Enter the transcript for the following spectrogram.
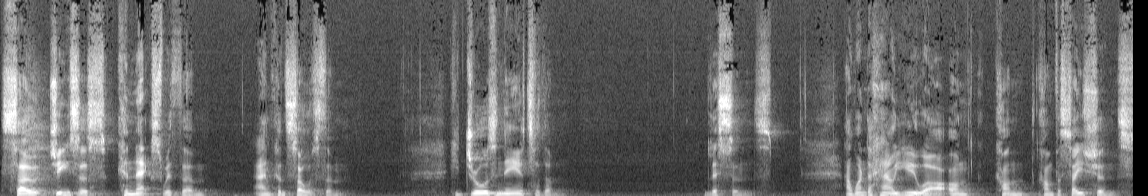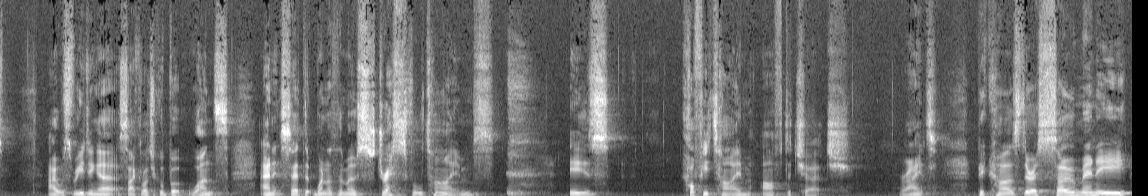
So Jesus connects with them and consoles them. He draws near to them, listens. I wonder how you are on con- conversations. I was reading a psychological book once, and it said that one of the most stressful times is coffee time after church, right? Because there are so many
